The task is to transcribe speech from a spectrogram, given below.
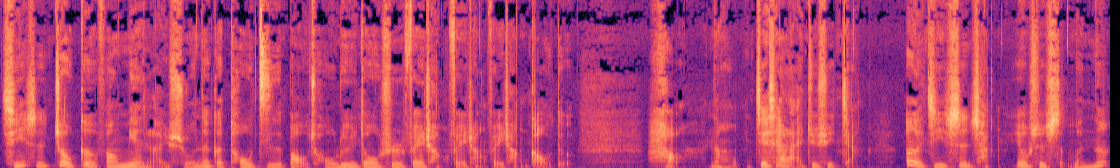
其实就各方面来说，那个投资报酬率都是非常非常非常高的。好，那接下来继续讲二级市场又是什么呢？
